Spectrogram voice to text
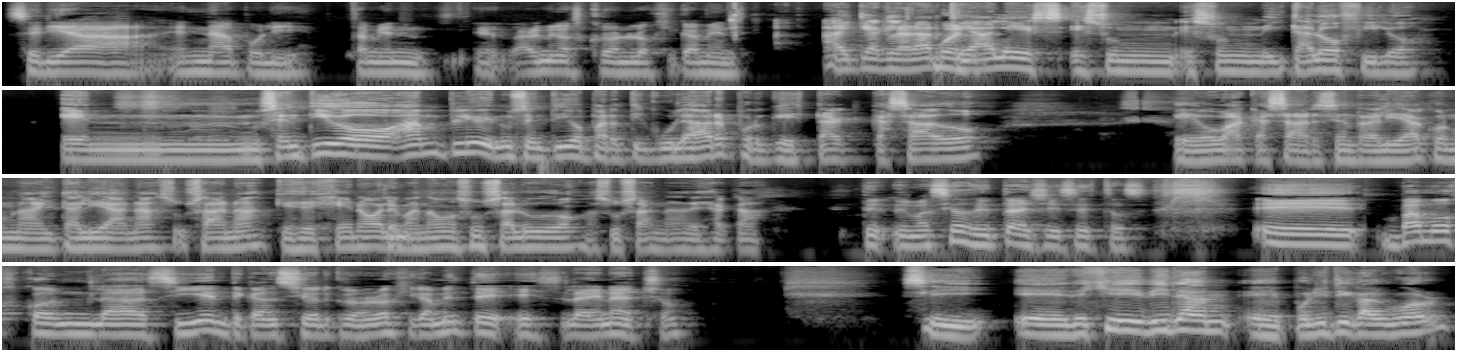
sería en Napoli, también, eh, al menos cronológicamente. Hay que aclarar que Alex es un, es un italófilo en un sentido amplio y en un sentido particular porque está casado eh, o va a casarse en realidad con una italiana, Susana, que es de Génova. Le mandamos un saludo a Susana desde acá. demasiados detalles estos. Eh, vamos con la siguiente canción, cronológicamente es la de Nacho. Sí, eh, elegí Dylan, eh, Political World,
